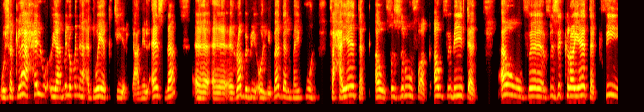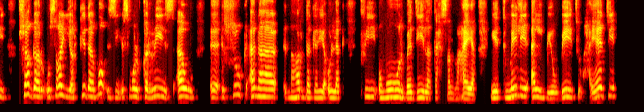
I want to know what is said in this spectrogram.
وشكلها حلو ويعملوا منها أدوية كتير. يعني القاس ده الرب بيقول لي بدل ما يكون في حياتك أو في ظروفك أو في بيتك أو في في ذكرياتك في شجر قصير كده مؤذي اسمه القريس أو الشوك أنا النهارده جاي أقول لك في أمور بديلة تحصل معايا. يتملي قلبي وبيتي وحياتي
